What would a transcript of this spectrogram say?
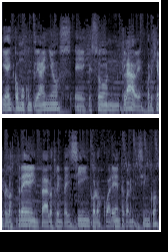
y hay como cumpleaños eh, que son clave, por ejemplo los 30, los 35, los 40, 45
